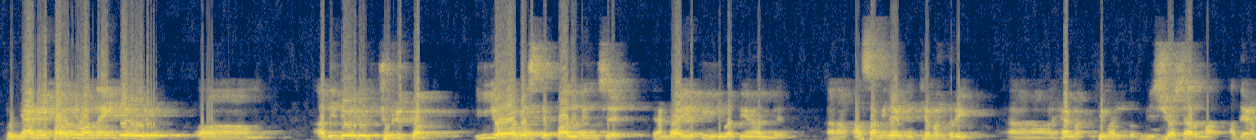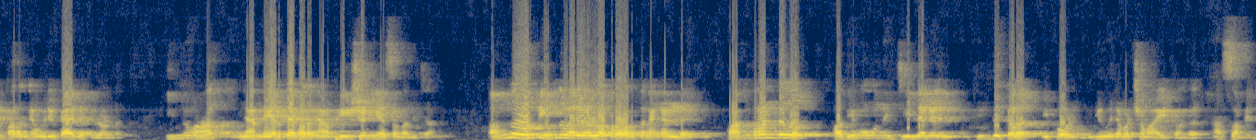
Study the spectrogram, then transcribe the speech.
അപ്പൊ ഞാൻ ഈ പറഞ്ഞു വന്നതിന്റെ ഒരു അതിന്റെ ഒരു ചുരുക്കം. ഈ ഓഗസ്റ്റ് പതിനഞ്ച് രണ്ടായിരത്തി ഇരുപത്തിനാലിൽ അസമിലെ മുഖ്യമന്ത്രി ഹെമ ഹിമന്ത് ബിശ്വ ശർമ്മ അദ്ദേഹം പറഞ്ഞ ഒരു കാര്യത്തിലുണ്ട്. ഇന്നും ആ ഞാൻ നേരത്തെ പറഞ്ഞ ആ ഭീഷണിയെ സംബന്ധിച്ചാണ്. അന്ന് തൊട്ട് ഇന്ന് വരെയുള്ള പ്രവർത്തനങ്ങളിൽ പന്ത്രണ്ട് പതിമൂന്ന് ജില്ലകളിൽ ഹിന്ദുക്കൾ ഇപ്പോൾ ന്യൂനപക്ഷമായിട്ടുണ്ട് അസമിൽ.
